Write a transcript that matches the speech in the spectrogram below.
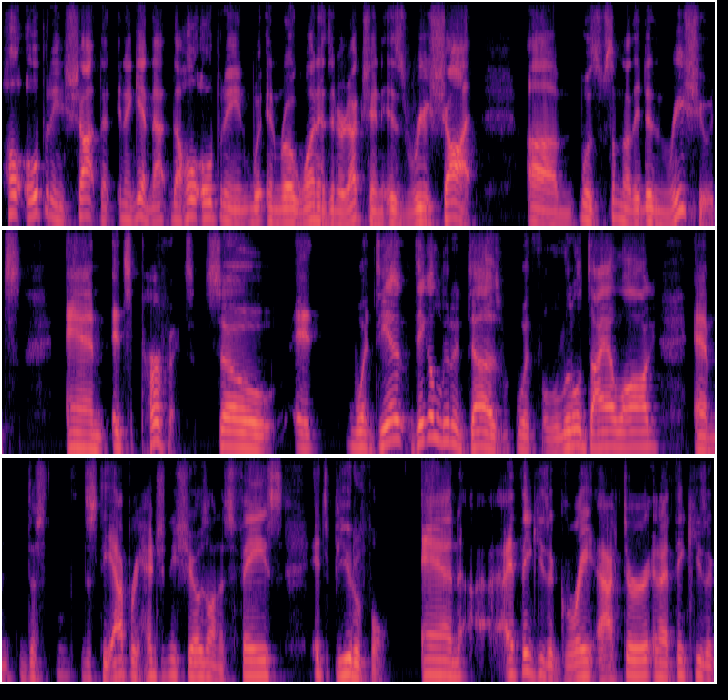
whole opening shot that, and again, that the whole opening in Rogue One, his introduction is reshot, um, was something that they did in reshoots, and it's perfect. So it what Diego, Diego Luna does with a little dialogue and just just the apprehension he shows on his face, it's beautiful. And I- think he's a great actor, and I think he's a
